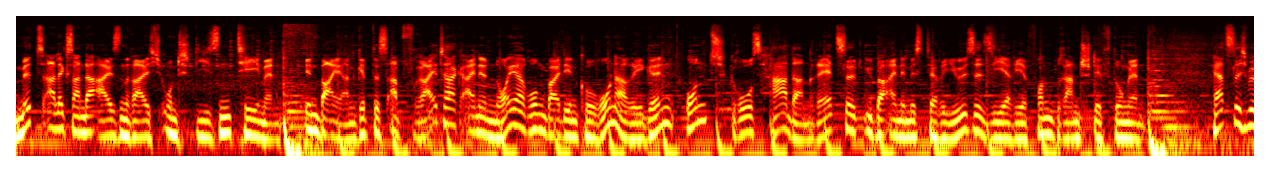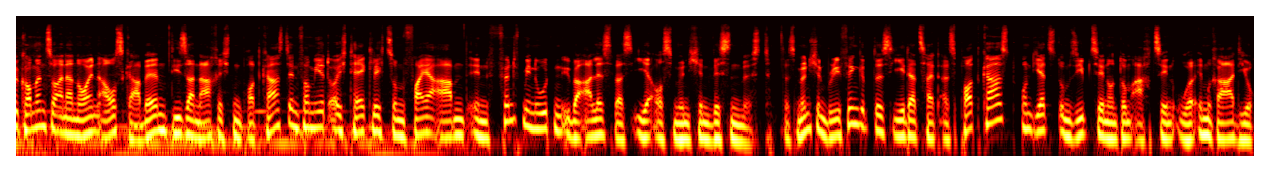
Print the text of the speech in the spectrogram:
Mit Alexander Eisenreich und diesen Themen. In Bayern gibt es ab Freitag eine Neuerung bei den Corona-Regeln und Großhadern rätselt über eine mysteriöse Serie von Brandstiftungen. Herzlich willkommen zu einer neuen Ausgabe. Dieser Nachrichtenpodcast informiert euch täglich zum Feierabend in fünf Minuten über alles, was ihr aus München wissen müsst. Das München Briefing gibt es jederzeit als Podcast und jetzt um 17 und um 18 Uhr im Radio.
